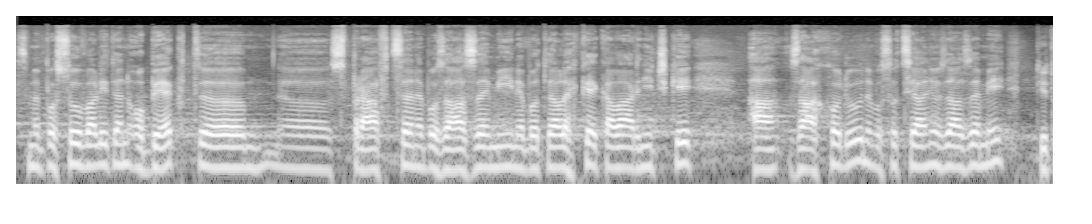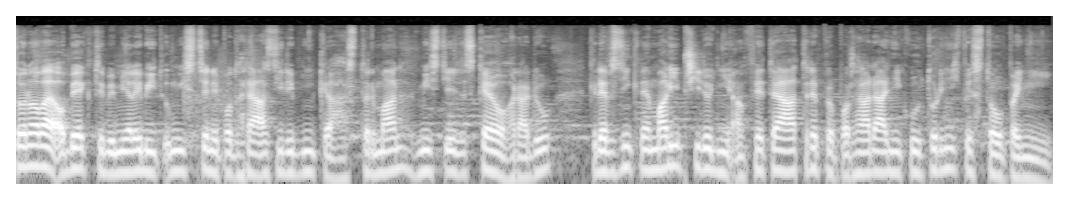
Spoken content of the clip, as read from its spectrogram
jsme posouvali ten objekt eh, eh, správce nebo zázemí nebo té lehké kavárničky a záchodu nebo sociálního zázemí. Tyto nové objekty by měly být umístěny pod hrází rybníka Hasterman v místě Dětského hradu, kde vznikne malý přírodní amfiteátr pro pořádání kulturních vystoupení.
